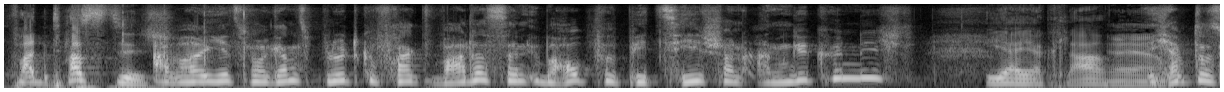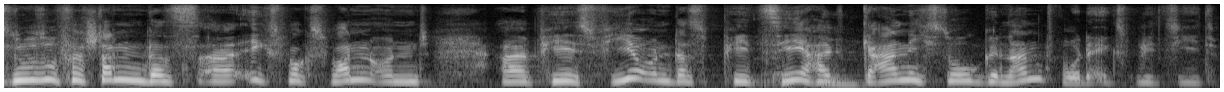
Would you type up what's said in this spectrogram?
Fantastisch! Aber jetzt mal ganz blöd gefragt, war das denn überhaupt für PC schon angekündigt? ja, ja, klar. Ja, ja. Ich habe das nur so verstanden, dass äh, Xbox One und äh, PS4 und das PC halt gar nicht so genannt wurde explizit.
